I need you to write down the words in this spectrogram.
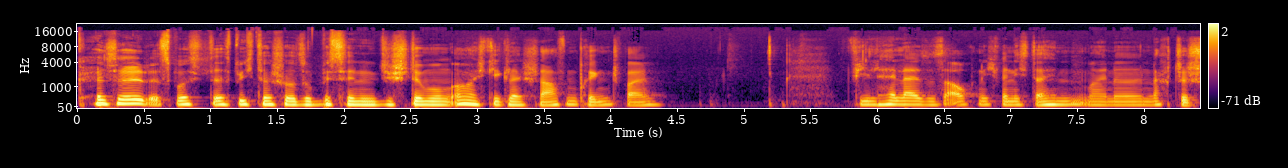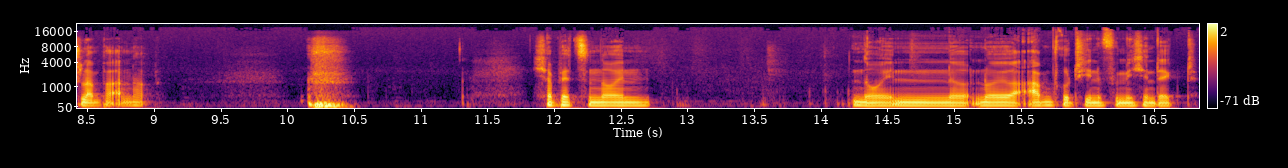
Kann dass, muss, dass mich da schon so ein bisschen in die Stimmung, oh, ich gehe gleich schlafen bringt, weil viel heller ist es auch nicht, wenn ich dahin meine Nachttischlampe anhab. ich habe jetzt einen neuen, neuen, ne, neue Abendroutine für mich entdeckt.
